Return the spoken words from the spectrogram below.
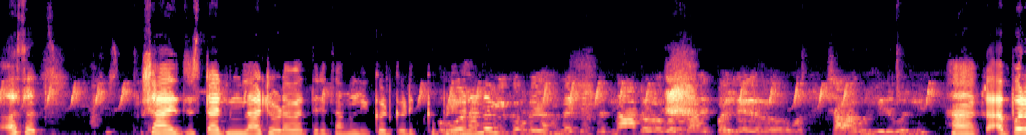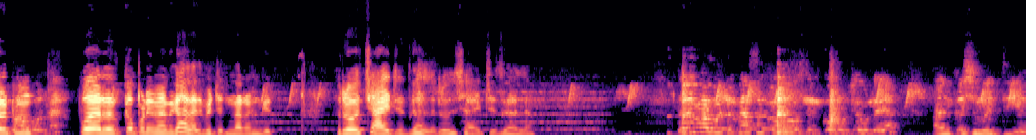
असंच. शाळेची स्टार्टिंगला आठवडाभर तरी चांगली कडकडीत कपडे हो घाला नवी कपडे घालून जायचे असतात ना आठवडाभर शाळेत पहिल्या अं, शाळा भरली हा का- परत मग बरोबर ना? परत कपडे नाही घालायला भेटत ना रंगीत. रोज शाळेचीच घाला रोज शाळेचीच घाला. तरी मी म्हटलं मी सगळं व्यवस्थित करून ठेवलंय आणि कशी म्हणतीये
